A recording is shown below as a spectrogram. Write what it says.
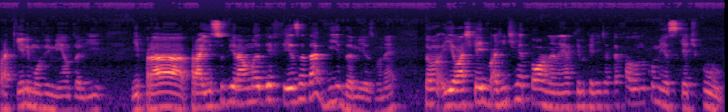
para aquele movimento ali, e para isso virar uma defesa da vida mesmo, né? Então, e eu acho que a gente retorna, né, aquilo que a gente até falou no começo, que é tipo,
